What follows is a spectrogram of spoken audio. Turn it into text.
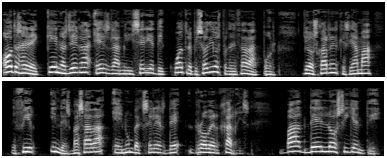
Otra serie que nos llega es la miniserie de cuatro episodios protagonizada por Josh Garner que se llama The Fear Index, basada en un bestseller de Robert Harris. Va de lo siguiente.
